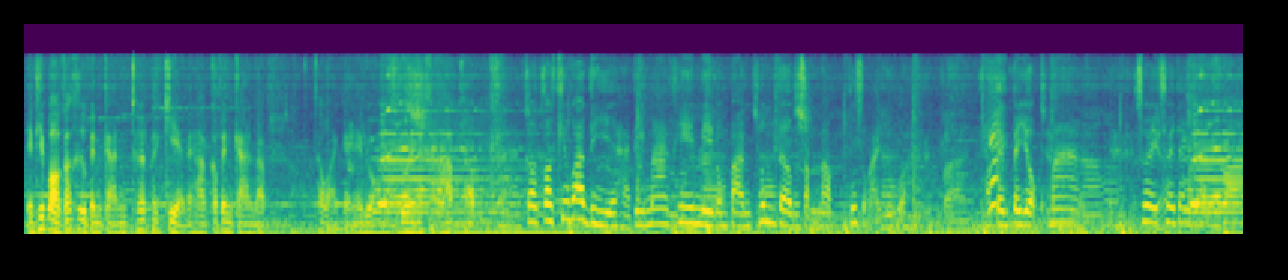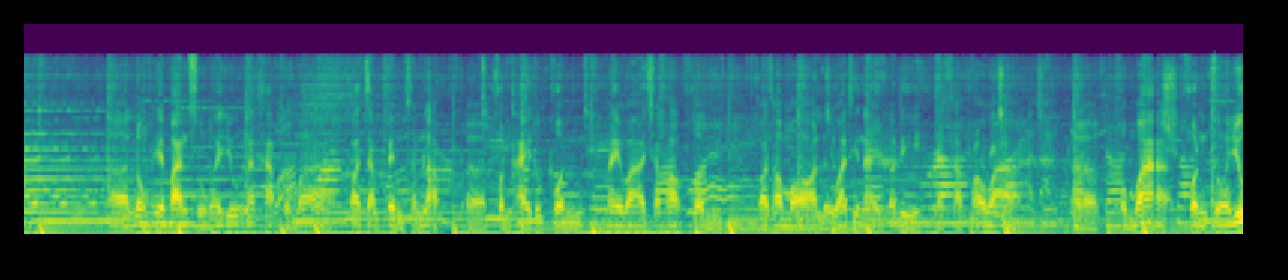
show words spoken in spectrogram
อย่างที่บอกก็คือเป็นการเทิดพระเกียรตินะครับ ก็เป็นการแบบถวายแก่ในหลวงของเราด้วยนะครับครับค่ะก็ก็คิดว่าดีค่ะดีมากที่มีโรงพยาบาลเพิ่มเติมสำหรับผู้สูงอายุอะค่ะค่ะเป็นประโยชน์มาก ช่วยช่วยได้เยอะเลยเอ่อ โรงพยาบาลสูงอายุนะครับ ผมว่าก็จำเป็นสำหรับคนไทยทุกคนไม่ว่าเฉพาะคนกทม หรือว่าที่ไหนก็ดีนะครับ เพราะว่าผมว่าคนสูงอายุ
